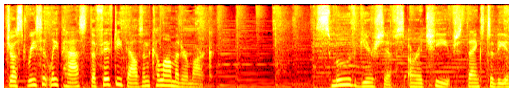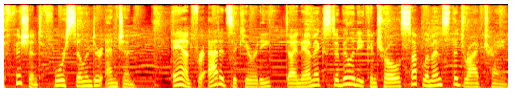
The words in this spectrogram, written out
just recently passed the 50,000 kilometer mark. Smooth gear shifts are achieved thanks to the efficient four-cylinder engine. And for added security, Dynamic Stability Control supplements the drivetrain.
